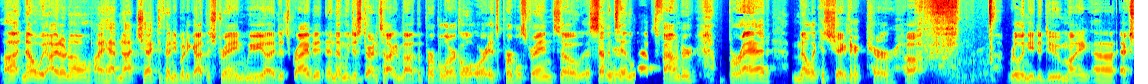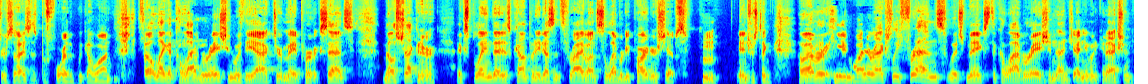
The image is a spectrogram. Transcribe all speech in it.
Uh, no, I don't know. I have not checked if anybody got the strain. We uh, described it, and then we just started talking about the purple Urkle or its purple strain. So, uh, 710 Labs founder Brad Melikashenker. Oh, really need to do my uh, exercises before that we go on. Felt like a collaboration with the actor made perfect sense. Melshenker explained that his company doesn't thrive on celebrity partnerships. Hmm. Interesting. However, he and White are actually friends, which makes the collaboration a genuine connection.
